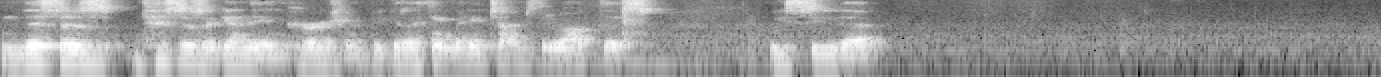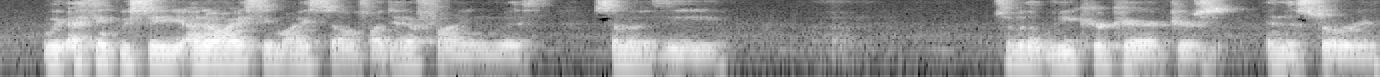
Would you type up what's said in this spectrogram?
This is this is again the encouragement because I think many times throughout this we see that we I think we see I know I see myself identifying with some of the some of the weaker characters in the story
